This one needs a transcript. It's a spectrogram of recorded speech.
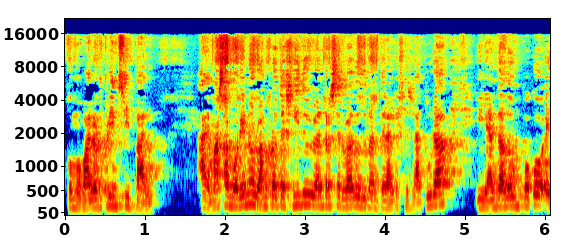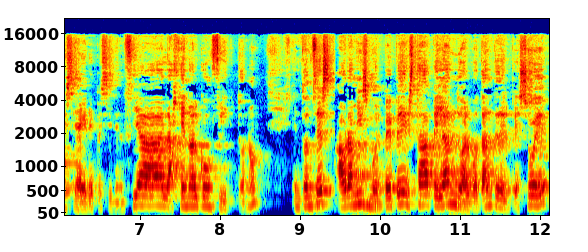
como valor principal. Además, a Moreno lo han protegido y lo han reservado durante la legislatura y le han dado un poco ese aire presidencial, ajeno al conflicto, ¿no? Entonces, ahora mismo el PP está apelando al votante del PSOE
